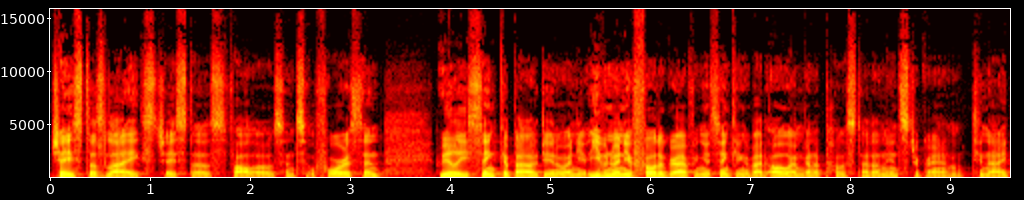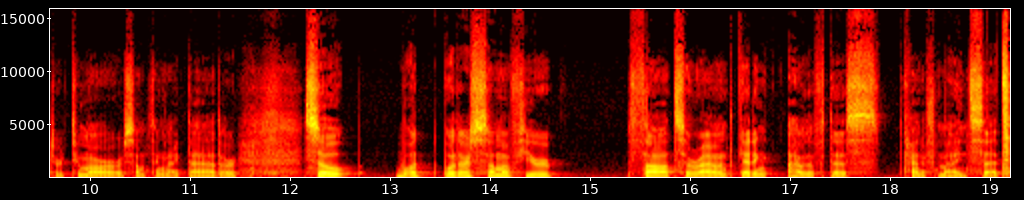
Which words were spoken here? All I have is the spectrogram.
chase those likes, chase those follows, and so forth, and really think about you know when you even when you're photographing, you're thinking about oh, I'm going to post that on Instagram tonight or tomorrow or something like that, or so what what are some of your thoughts around getting out of this kind of mindset?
